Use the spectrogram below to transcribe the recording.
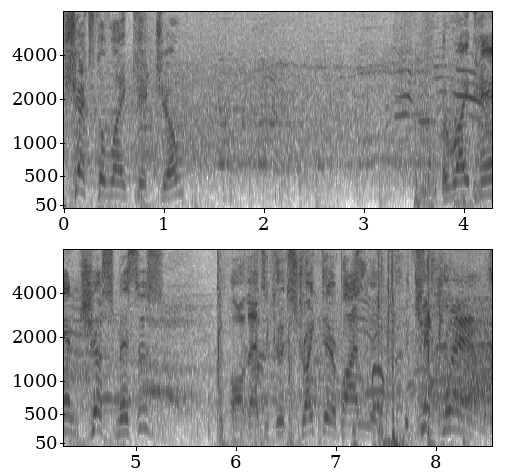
Checks the leg kick, Joe. The right hand just misses. Oh, that's a good strike there by Lee. The kick lands.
